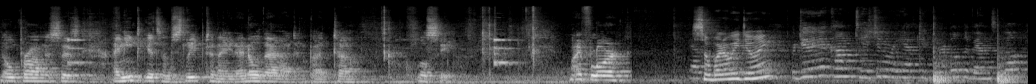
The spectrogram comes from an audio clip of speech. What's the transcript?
no promises. I need to get some sleep tonight, I know that, but uh, we'll see. My floor. So what are we doing? We're doing a competition where you have to dribble the bouncy ball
